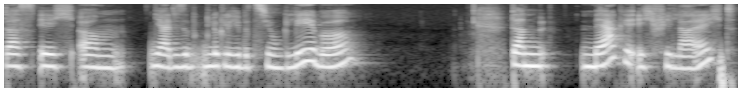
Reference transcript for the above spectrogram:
dass ich ähm, ja diese glückliche Beziehung lebe, dann merke ich vielleicht,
